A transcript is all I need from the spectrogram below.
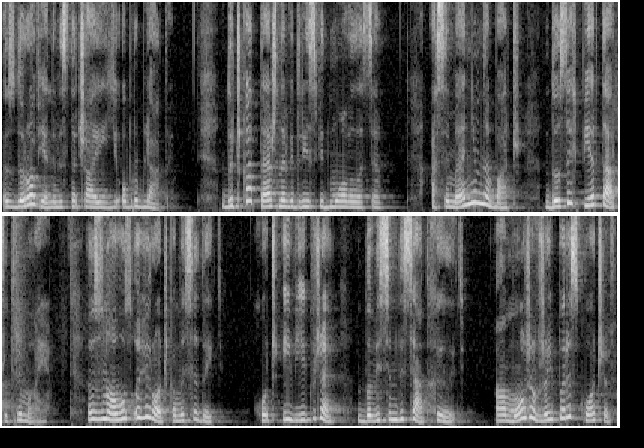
Здоров'я не вистачає її обробляти. Дочка теж на відріз відмовилася, а Семенівна, бач, до сих пір дачу тримає. Знову з огірочками сидить, хоч і вік вже до 80 хилить, а може, вже й перескочив.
